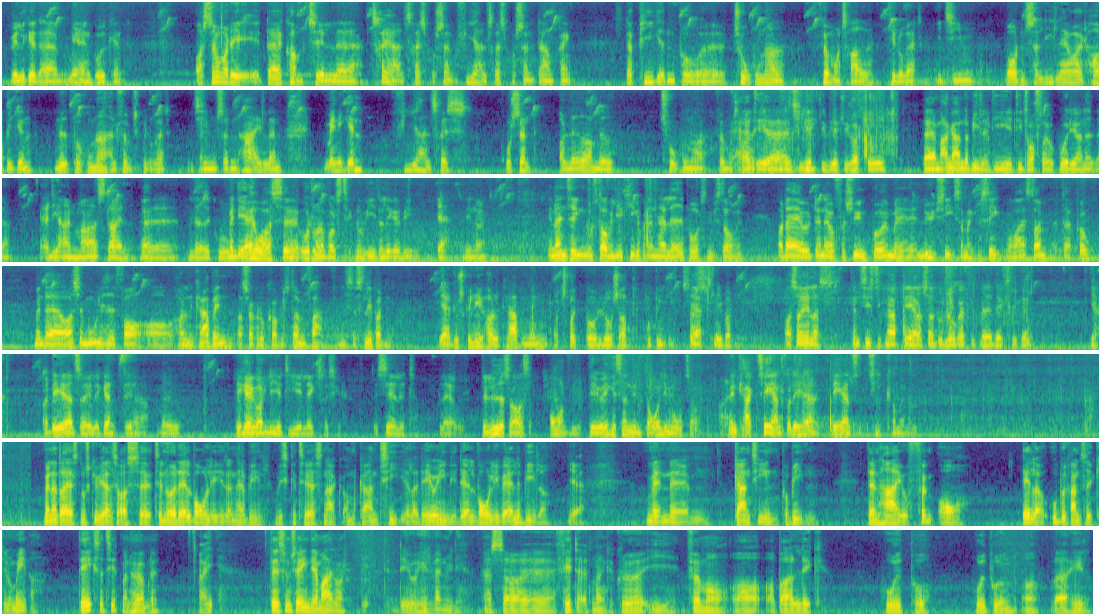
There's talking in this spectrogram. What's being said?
hvilket er mere end godkendt. Og så var det, da jeg kom til øh, 53% 54% deromkring, der peakede den på øh, 235 kW i timen, hvor den så lige laver et hop igen ned på 190 kW i timen, så den har et eller andet. Men igen, 54% og lader med 235 Ja, det er kW virkelig, virkelig godt gået. Der er mange andre biler, de, de drosler jo hurtigere ned der. Ja, de har en meget stejl Ja. øh, ladekurve. Men det er jo også øh, 800 volts teknologi, der ligger i bilen. Ja, lige nok. En anden ting, nu står vi lige og kigger på den her ladeport, som vi står med. Og der er jo, den er jo forsynet både med lys i, så man kan se, hvor meget strøm der er på. Men der er også mulighed for at holde en knap inde, og så kan du koble strømmen fra, fordi så slipper den. Ja, du skal lige holde knappen inde og trykke på lås op på bilen, så Ja. ja. slipper den. Og så ellers, den sidste knap, det er jo så, at du lukker dit ladedæksel igen. Ja. Og det er altså elegant det her med... Det kan jeg godt lide, at de er elektriske. Det ser lidt blære ud. Det lyder så også ordentligt. Det er jo ikke sådan en dårlig motor. Men karakteren for det her, det er altså 10,0. Men Andreas, nu skal vi altså også øh, til noget af det alvorlige i den her bil. Vi skal til at snakke om garanti, eller det er jo egentlig det alvorlige ved alle biler. Ja. Men øh, garantien på bilen, den har jo 5 år eller ubegrænsede kilometer. Det er ikke så tit, man hører om det. Nej, Det synes jeg egentlig er meget godt. det, det er jo helt vanvittigt. Altså øh, fedt, at man kan køre i fem år og, og bare lægge hovedet på hovedpuden og være helt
